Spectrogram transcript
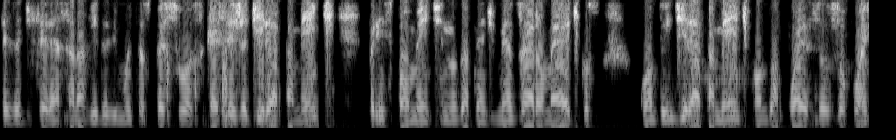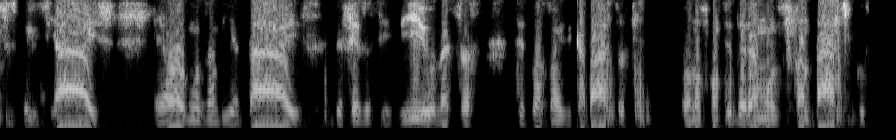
fez a diferença na vida de muitas pessoas, quer seja diretamente, principalmente nos atendimentos aeromédicos, quanto indiretamente, quando apoia essas ocorrências policiais, é, órgãos ambientais, defesa civil, nessas situações de catástrofe. Então, nós consideramos fantásticos,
